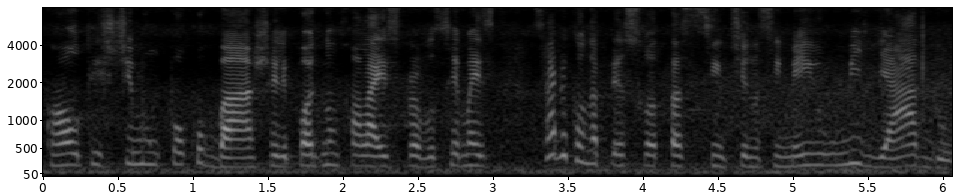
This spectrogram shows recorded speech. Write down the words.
com a autoestima um pouco baixa, ele pode não falar isso para você, mas sabe quando a pessoa está se sentindo assim meio humilhado?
